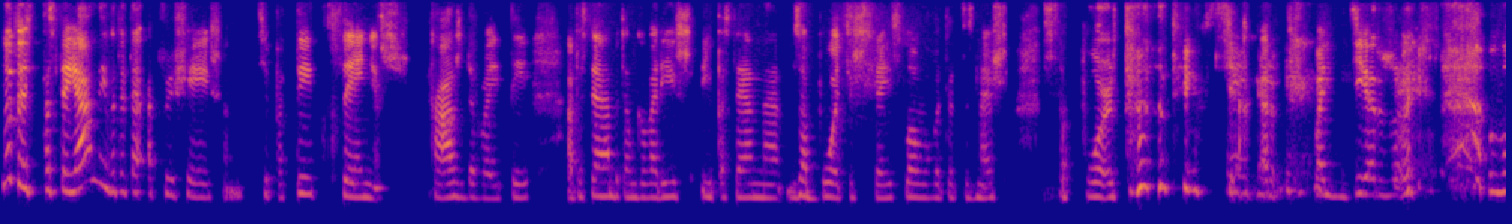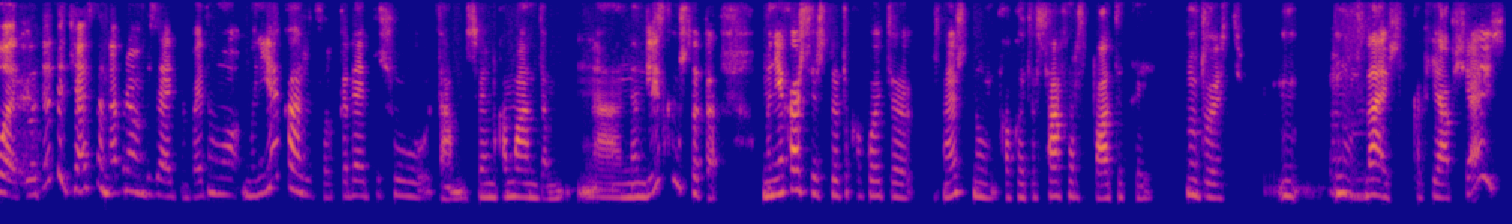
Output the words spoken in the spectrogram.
Ну, то есть постоянный вот это appreciation, типа ты ценишь каждого, и ты а постоянно об этом говоришь, и постоянно заботишься, и слово вот это, знаешь, support, ты всех, короче, поддерживаешь. Вот, вот эта часть, она прям обязательно. Поэтому мне кажется, вот когда я пишу там своим командам на, на английском что-то, мне кажется, что это какой-то, знаешь, ну, какой-то сахар с патокой. Ну, то есть, ну, знаешь, как я общаюсь,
